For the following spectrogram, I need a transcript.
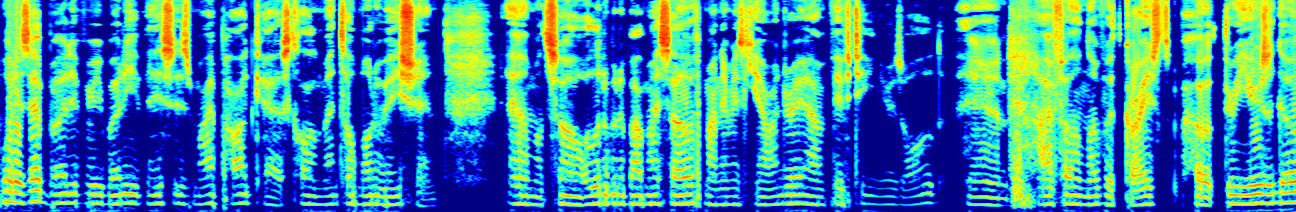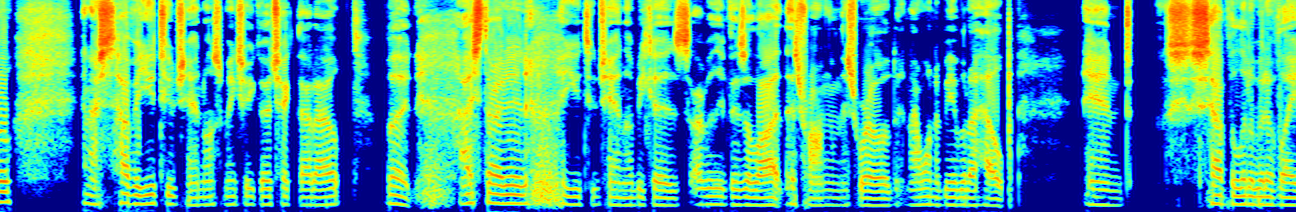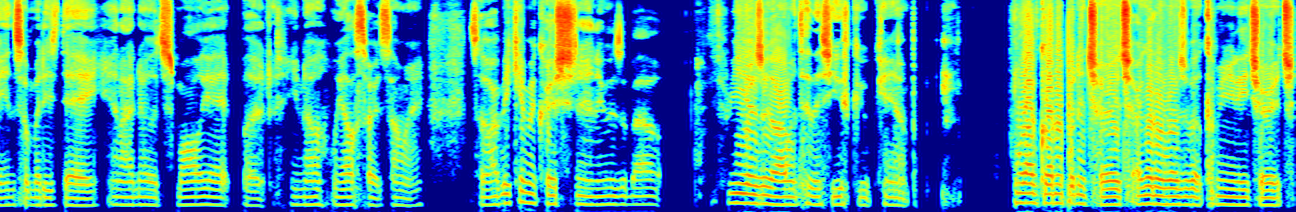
What is up, bud, everybody? This is my podcast called Mental Motivation. Um, so a little bit about myself. My name is Keandre. I'm 15 years old, and I fell in love with Christ about three years ago. And I have a YouTube channel, so make sure you go check that out. But I started a YouTube channel because I believe there's a lot that's wrong in this world, and I want to be able to help. And have a little bit of light in somebody's day. And I know it's small yet, but you know, we all start somewhere. So I became a Christian. It was about three years ago. I went to this youth group camp. Well, I've grown up in a church. I go to Roosevelt Community Church.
